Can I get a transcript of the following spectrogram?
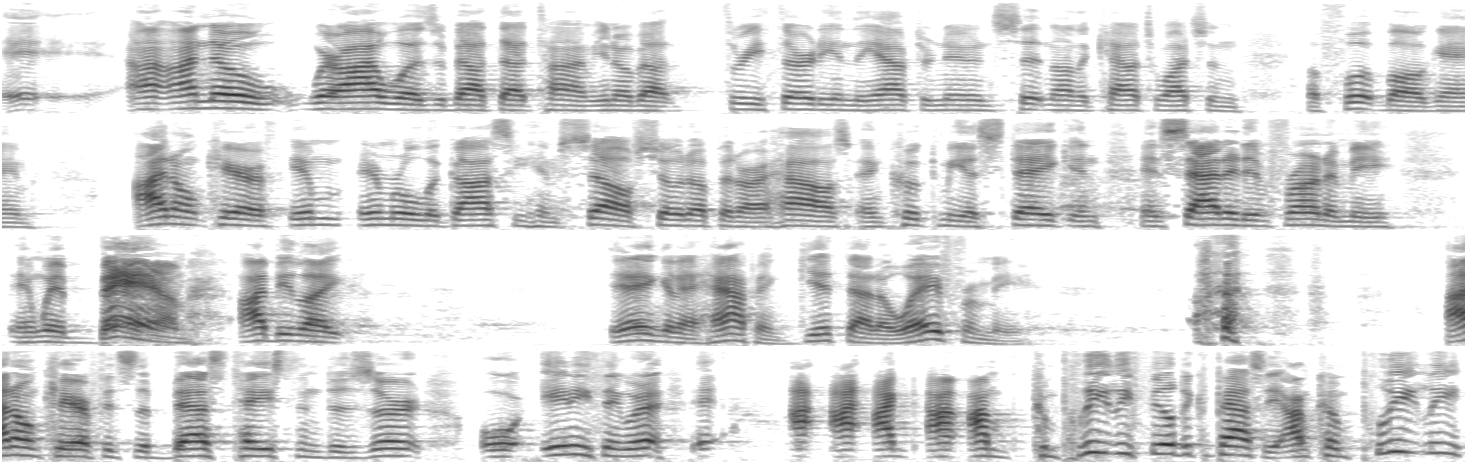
eh, I, I know where I was about that time. You know, about three thirty in the afternoon, sitting on the couch watching a football game. I don't care if em- Emeril Lagasse himself showed up at our house and cooked me a steak and, and sat it in front of me and went bam. I'd be like, it ain't going to happen. Get that away from me. I don't care if it's the best tasting dessert or anything. I, am completely filled to capacity. I'm completely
